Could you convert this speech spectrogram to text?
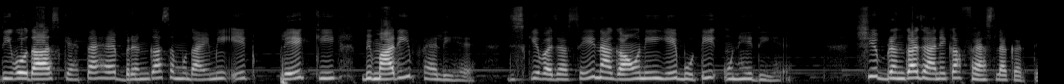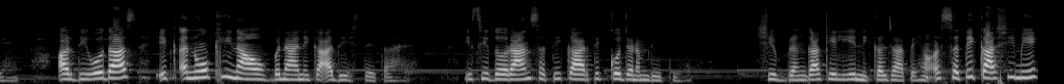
दीवोदास कहता है, ब्रंगा समुदाय में एक प्लेग की बीमारी फैली है। जिसकी वजह से नागाओं ने ये बूटी उन्हें दी है। शिव ब्रंगा जाने का फैसला करते हैं और दिवोदास एक अनोखी नाव बनाने का आदेश देता है। इसी दौरान सती कार्तिक को जन्म देती है। शिव ब्रंगा के लिए निकल जाते हैं और सती काशी में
